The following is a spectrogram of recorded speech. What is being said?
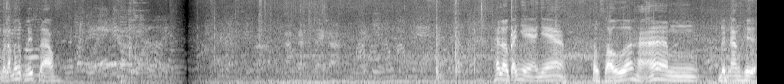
mà lắm cái clip sao hello cả nhà nha. Thật sự á hả định ăn thêm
